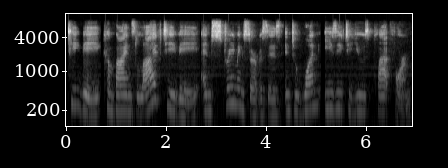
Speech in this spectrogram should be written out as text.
TV combines live TV and streaming services into one easy-to-use platform.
